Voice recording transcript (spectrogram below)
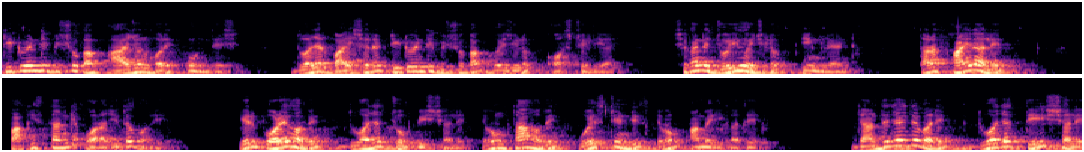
টি টোয়েন্টি বিশ্বকাপ আয়োজন করে কোন দেশ? দু সালে টি টোয়েন্টি বিশ্বকাপ হয়েছিল অস্ট্রেলিয়ায়। সেখানে জয়ী হয়েছিল ইংল্যান্ড। তারা ফাইনালে পাকিস্তানকে পরাজিত করে। এরপরে হবে দু হাজার চব্বিশ সালে এবং তা হবে ওয়েস্ট ইন্ডিজ এবং আমেরিকাতে। জানতে চাইতে পারে দু সালে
